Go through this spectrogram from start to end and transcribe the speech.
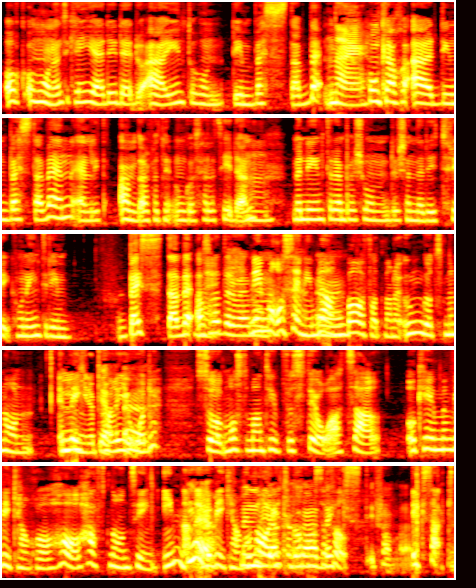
Och om hon inte kan ge dig det då är ju inte hon din bästa vän. Nej. Hon kanske är din bästa vän enligt andra för att ni umgås hela tiden. Men det är inte den personen du känner dig trygg, hon är inte din bästa vän. Alltså, Nej menar? men och sen ibland Ja. bara för att man har umgåtts med någon en längre Mycket, period ja. så måste man typ förstå att så här. Okej men vi kanske har haft någonting innan Ja, eller vi kanske men var vi har kompisar växt ifrån varandra. Exakt.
